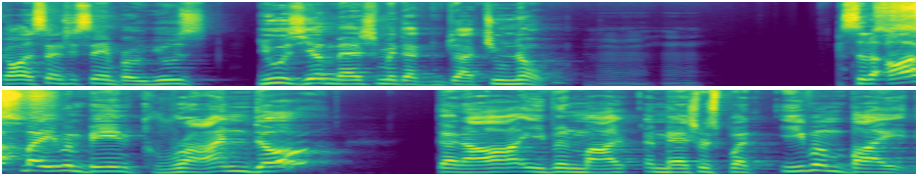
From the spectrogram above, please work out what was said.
God essentially saying, bro, use use your measurement that, that you know. Mm-hmm. So the ark might even be grander than our even my measurements, but even by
